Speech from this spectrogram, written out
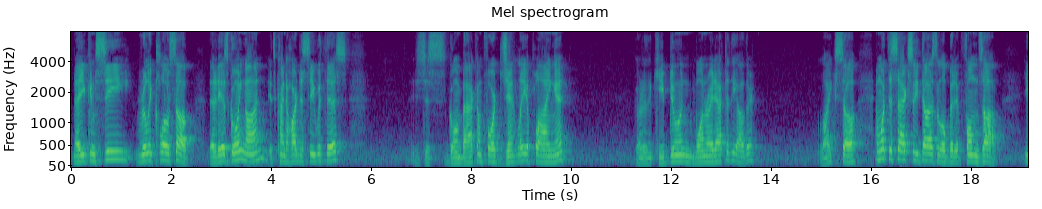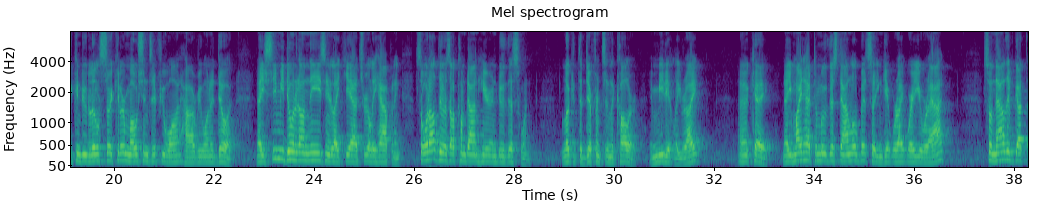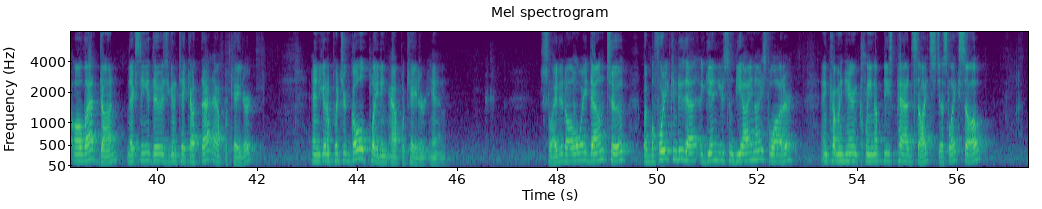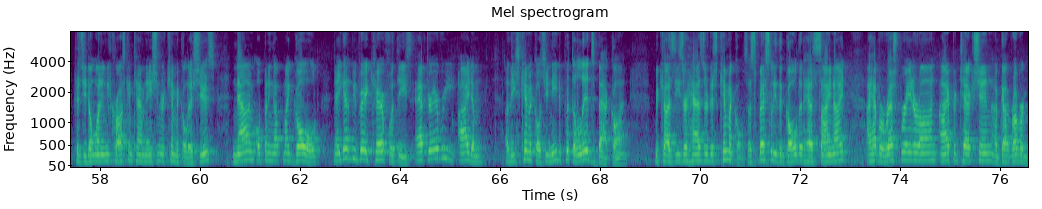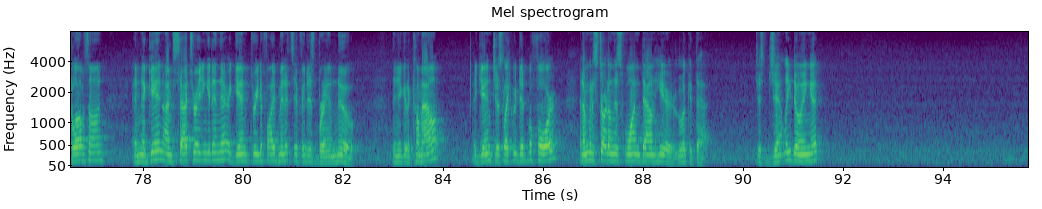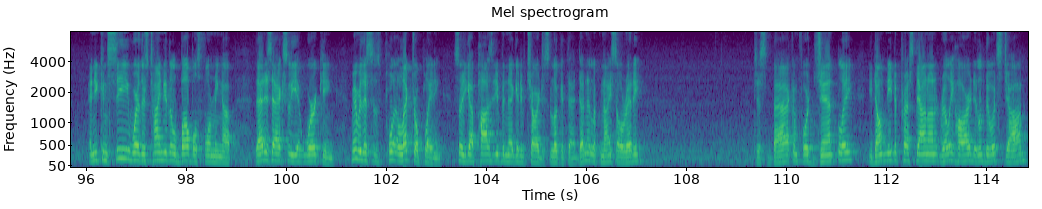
Now you can see really close up that it is going on. It's kind of hard to see with this. It's just going back and forth, gently applying it. Go to the keep doing one right after the other, like so. And what this actually does a little bit, it foams up. You can do little circular motions if you want, however you want to do it. Now you see me doing it on these and you're like, yeah, it's really happening. So what I'll do is I'll come down here and do this one. Look at the difference in the color immediately, right? Okay, now you might have to move this down a little bit so you can get right where you were at. So now they've got all that done. Next thing you do is you're going to take out that applicator and you're going to put your gold plating applicator in. Slide it all the way down too. But before you can do that, again, use some deionized water and come in here and clean up these pad sites just like so because you don't want any cross-contamination or chemical issues. Now I'm opening up my gold. Now you got to be very careful with these. After every item of these chemicals, you need to put the lids back on because these are hazardous chemicals, especially the gold that has cyanide. I have a respirator on, eye protection, I've got rubber gloves on, and again, I'm saturating it in there, again, three to five minutes if it is brand new. Then you're going to come out, again, just like we did before. And I'm going to start on this one down here. Look at that. Just gently doing it. And you can see where there's tiny little bubbles forming up. That is actually it working. Remember, this is electroplating. So you got positive and negative charges. Look at that. Doesn't it look nice already? Just back and forth gently. You don't need to press down on it really hard. It'll do its job.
